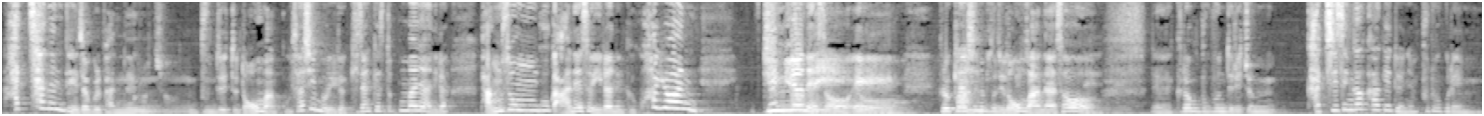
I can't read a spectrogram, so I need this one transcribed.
하찮은 대접을 받는 그렇죠. 분들도 너무 많고 사실 뭐 네. 기상캐스터뿐만이 아니라 방송국 안에서 일하는 그 화려한 뒷면에서 예, 어, 그렇게 하시는 분들이 너무 많아서 네, 네. 네, 그런 부분들이 좀 같이 생각하게 되는 프로그램.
